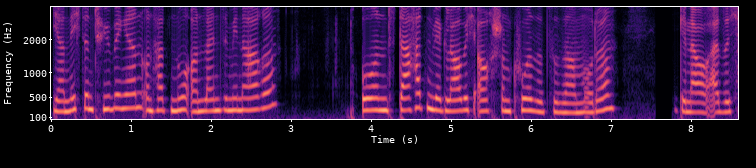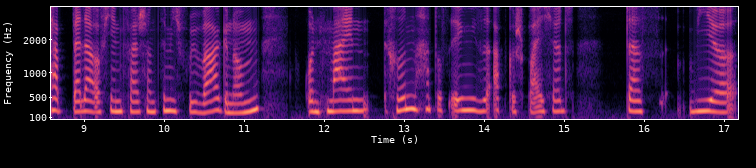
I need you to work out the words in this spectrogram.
ja nicht in Tübingen und hatten nur Online-Seminare. Und da hatten wir, glaube ich, auch schon Kurse zusammen, oder? Genau, also ich habe Bella auf jeden Fall schon ziemlich früh wahrgenommen. Und mein Hirn hat das irgendwie so abgespeichert, dass wir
